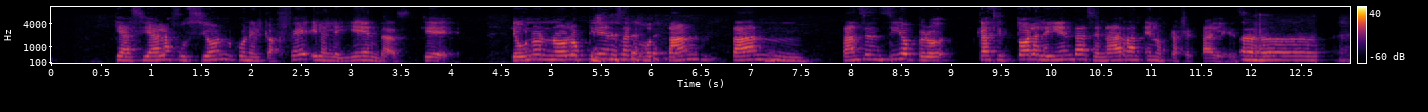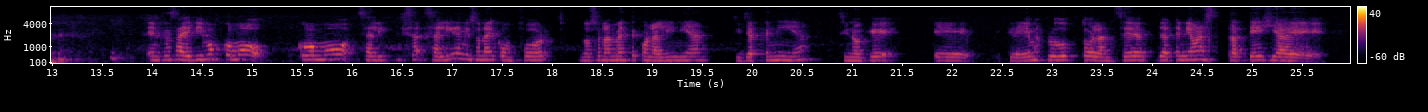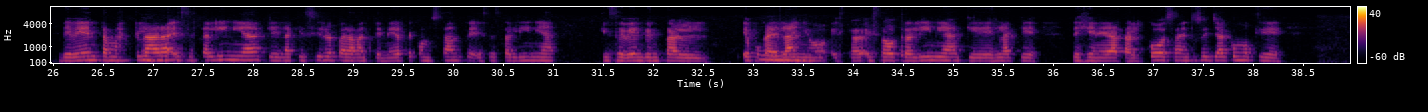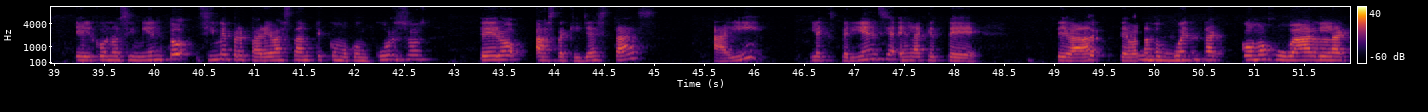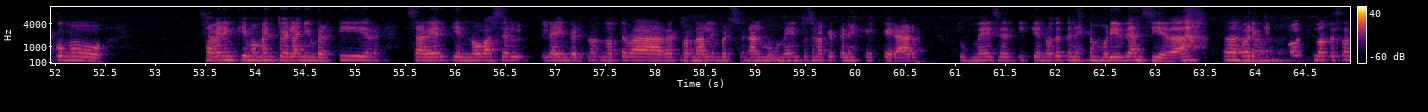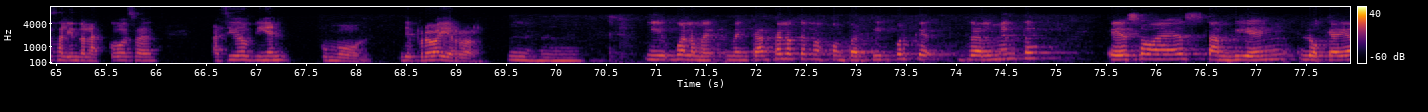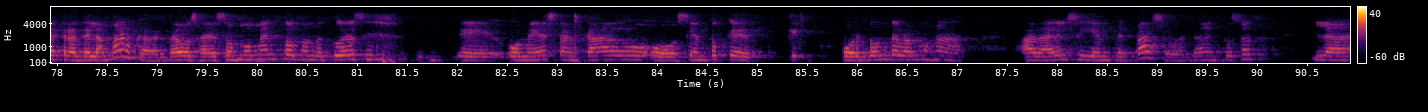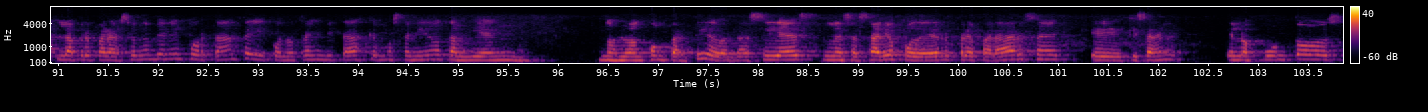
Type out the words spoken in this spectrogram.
que hacía la fusión con el café y las leyendas, que, que uno no lo piensa como tan, tan, tan sencillo, pero casi todas las leyendas se narran en los cafetales. Entonces ahí vimos cómo, cómo salí, salí, de mi zona de confort, no solamente con la línea que ya tenía, sino que eh, creé más producto, lancé, ya tenía una estrategia de, de venta más clara, es esta línea que es la que sirve para mantenerte constante, es esta línea que se vende en tal época del año, esta, esta otra línea que es la que te genera tal cosa, entonces ya como que el conocimiento, sí me preparé bastante como concursos, pero hasta que ya estás ahí, la experiencia es la que te, te, va, te va dando cuenta cómo jugarla, cómo saber en qué momento del año invertir, saber que no va a ser la no te va a retornar la inversión al momento, sino que tenés que esperar tus meses y que no te tenés que morir de ansiedad porque no, no, te están saliendo las cosas. Ha sido bien como de prueba y error. Y bueno, me, me, encanta lo que nos compartís porque realmente eso es también lo que hay atrás de la marca, ¿verdad? O sea, esos momentos donde tú decís, eh, o me he estancado o siento que, que por dónde vamos a, a, dar el siguiente paso, ¿verdad? Entonces, la, la, preparación es bien importante y con otras invitadas que hemos tenido también nos lo han compartido, ¿verdad? Sí es necesario poder prepararse, eh, quizás en, los puntos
